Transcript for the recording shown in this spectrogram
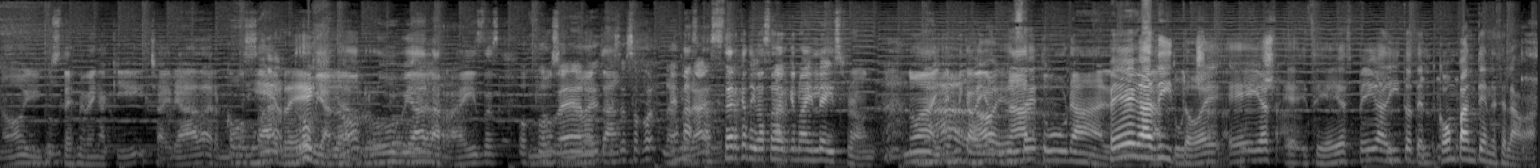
¿no? Y ustedes me ven aquí, chaireada, hermosa, Sí, rubia, ¿no? rubia. Rubia, las raíces Ojos no se verdes, ojos Es más, acércate y vas a ver que no hay lace front. No hay, es mi Nada, cabello ese natural. Pegadito, natucha, eh. Es- natucha. eh, sí, ella es pegadito, te- con Pantene se lava.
